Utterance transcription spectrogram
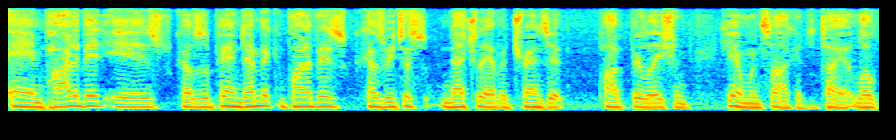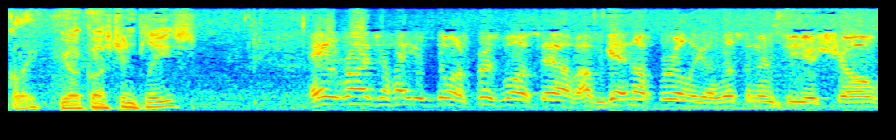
and part of it is because of the pandemic, and part of it is because we just naturally have a transit population here in Woonsocket to tie it locally. Your question, please. Hey, Roger, how you doing? First of all, say I'm getting up earlier listening to your show,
